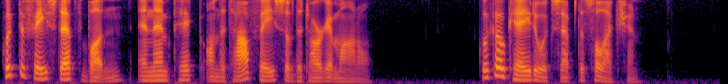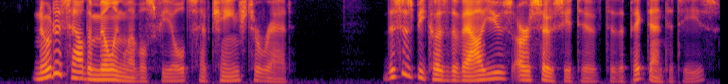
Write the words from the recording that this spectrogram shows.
Click the face depth button and then pick on the top face of the target model. Click OK to accept the selection. Notice how the milling levels fields have changed to red. This is because the values are associative to the picked entities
